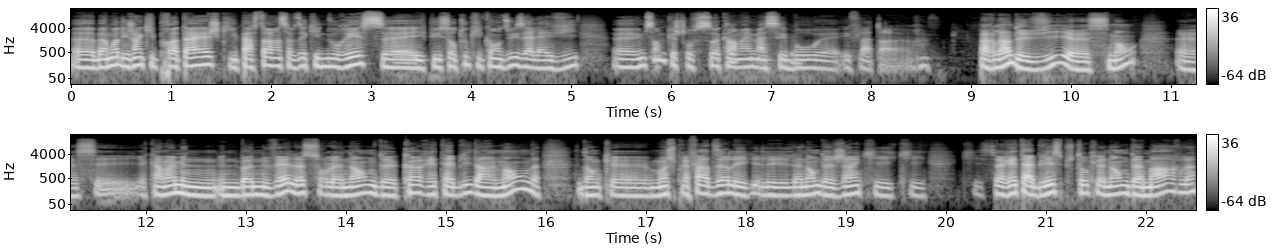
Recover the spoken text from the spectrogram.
Ben, moi, des gens qui protègent, qui pasteur, hein, ça veut dire qu'ils nourrissent et puis surtout qui conduisent à la vie. Euh, il me semble que je trouve ça quand même assez beau euh, et flatteur. Parlant de vie, euh, Simon, il y a quand même une, bonne nouvelle sur le nombre de cas rétablis dans le monde. Donc, moi, je préfère dire le nombre de gens qui, qui se rétablissent plutôt que le nombre de morts. Là.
